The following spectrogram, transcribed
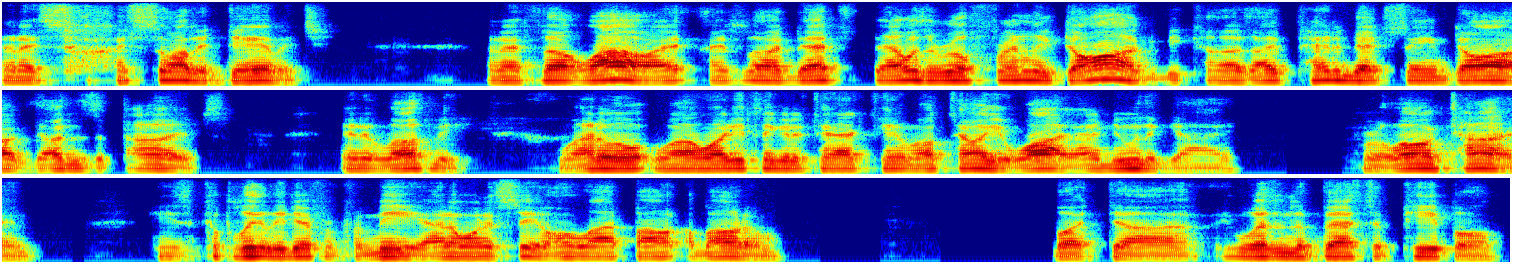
And I saw, I saw the damage. And I thought, wow, I, I thought that that was a real friendly dog because I petted that same dog dozens of times and it loved me. I don't. Well, why do you think it attacked him? I'll tell you why. I knew the guy for a long time he's completely different from me. I don't want to say a whole lot about, about him, but uh, he wasn't the best of people.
